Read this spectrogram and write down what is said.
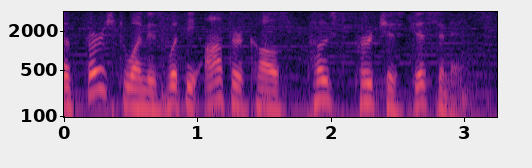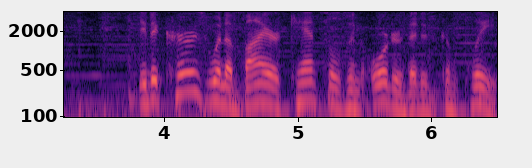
The first one is what the author calls post-purchase dissonance. It occurs when a buyer cancels an order that is complete.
